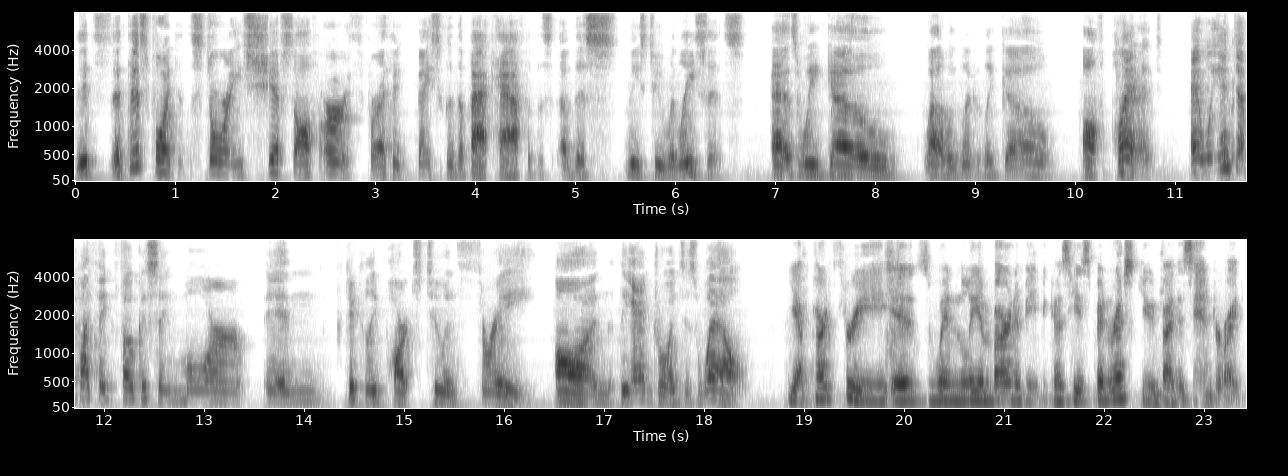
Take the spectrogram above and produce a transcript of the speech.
it's at this point that the story shifts off Earth for I think basically the back half of this of this these two releases as we go well, we literally go off planet and we end up I think focusing more in particularly parts two and three on the androids as well. Yeah, part three is when Liam Barnaby, because he's been rescued by this android,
